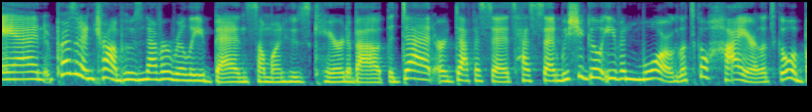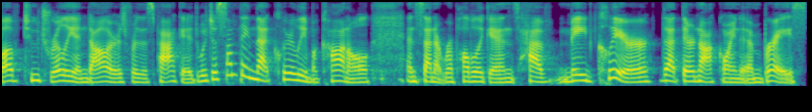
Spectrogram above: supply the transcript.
And President Trump, who's never really been someone who's cared about the debt or deficits, has said we should go even more. Let's go higher. Let's go above $2 trillion for this package, which is something that clearly McConnell and Senate Republicans have made clear that they're not going to embrace.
